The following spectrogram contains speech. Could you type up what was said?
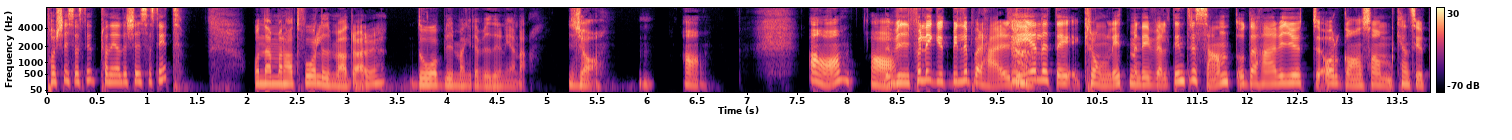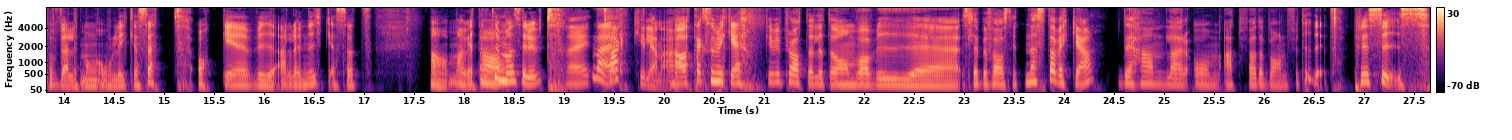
på kejsarsnitt, planerade kejsarsnitt. Och när man har två livmödrar, då blir man gravid i den ena. Ja. Mm. Ja. Ja, Ja. vi får lägga ut bilder på det här. Det är lite krångligt, men det är väldigt intressant. Och Det här är ju ett organ som kan se ut på väldigt många olika sätt. Och eh, vi är alla unika, så att, ja, man vet inte Ja. hur man ser ut. Nej. Nej. Tack Helena. Ja, tack så mycket. ska vi prata lite om vad vi eh, släpper för avsnitt nästa vecka. Det handlar om att föda barn för tidigt. Precis.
